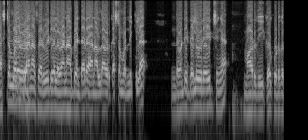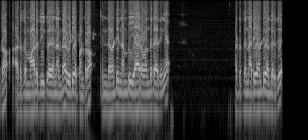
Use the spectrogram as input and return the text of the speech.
கஸ்டமர். வேணாம் சார் வீடியோல வேணாம் அப்படின்ட்டாரு. அதனால தான் ஒரு கஸ்டமர் நிக்கல. இந்த வண்டி டெலிவரி ஆயிடுச்சுங்க. மாருதி ஈக்கோ கொடுத்துட்டோம். அடுத்த மாருதி ஈக்கோ என்னன்னா வீடியோ பண்ணுறோம் இந்த வண்டி நம்பி யாரும் வந்துடாதீங்க. அடுத்து நிறைய வண்டி வந்திருக்கு.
